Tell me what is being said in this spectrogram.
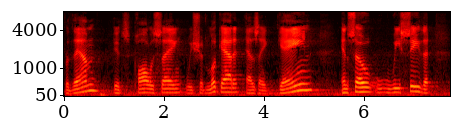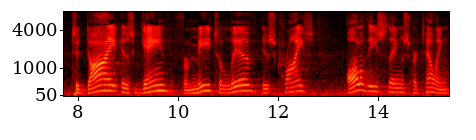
For them, it's Paul is saying we should look at it as a gain. And so we see that to die is gain, for me to live is Christ. All of these things are telling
